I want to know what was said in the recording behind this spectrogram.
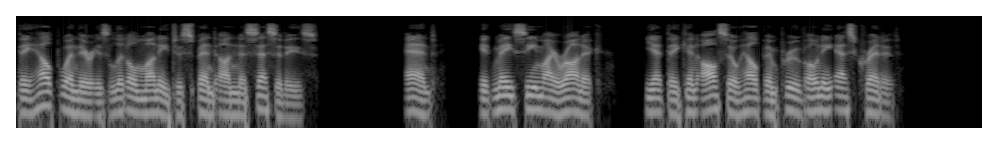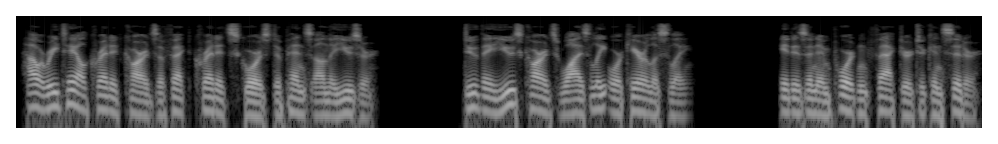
They help when there is little money to spend on necessities. And, it may seem ironic, yet they can also help improve ONI's credit. How retail credit cards affect credit scores depends on the user. Do they use cards wisely or carelessly? It is an important factor to consider.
